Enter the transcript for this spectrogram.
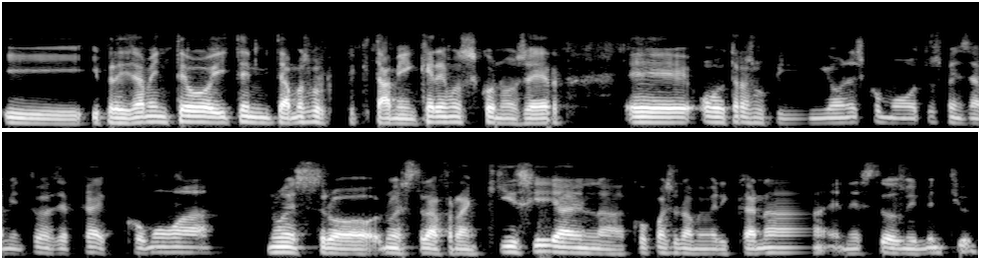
y, y precisamente hoy te invitamos porque también queremos conocer eh, otras opiniones, como otros pensamientos acerca de cómo va nuestro, nuestra franquicia en la Copa Suramericana en este 2021.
